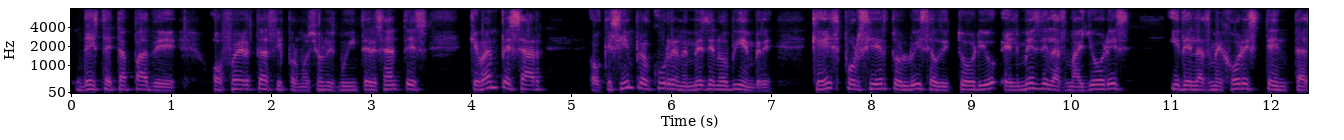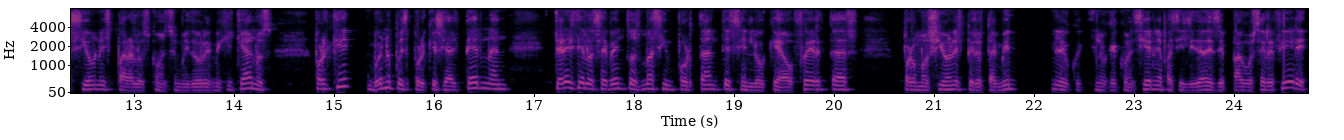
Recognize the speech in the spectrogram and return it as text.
de esta etapa de ofertas y promociones muy interesantes que va a empezar o que siempre ocurre en el mes de noviembre, que es, por cierto, Luis Auditorio, el mes de las mayores y de las mejores tentaciones para los consumidores mexicanos. ¿Por qué? Bueno, pues porque se alternan tres de los eventos más importantes en lo que a ofertas, promociones, pero también en lo que, concierne a facilidades de pago se refiere.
